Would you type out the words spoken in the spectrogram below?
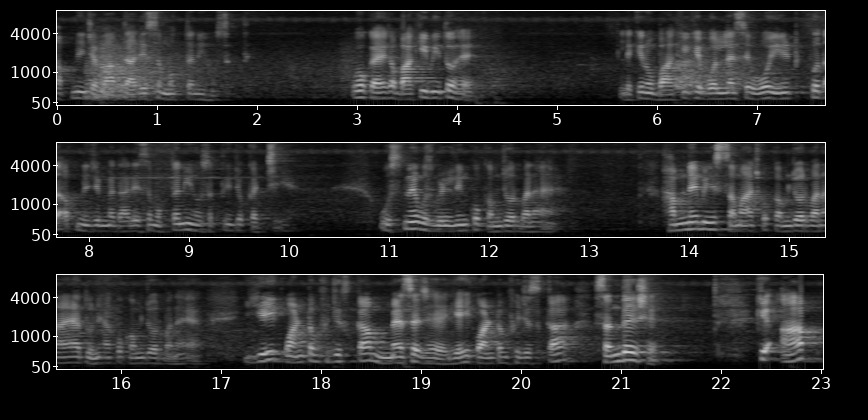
अपनी जवाबदारी से मुक्त नहीं हो सकती। वो कहेगा, बाकी भी तो है। लेकिन वो बाकी के बोलने से वो ईंट खुद अपनी ज़िम्मेदारी से मुक्त नहीं हो सकती, जो कच्ची है। उसने उस बिल्डिंग को कमज़ोर बनाया है। हमने भी इस समाज को कमज़ोर बनाया दुनिया को कमज़ोर बनाया यही क्वांटम फिजिक्स का मैसेज है, यही क्वांटम फिजिक्स का संदेश है कि आप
